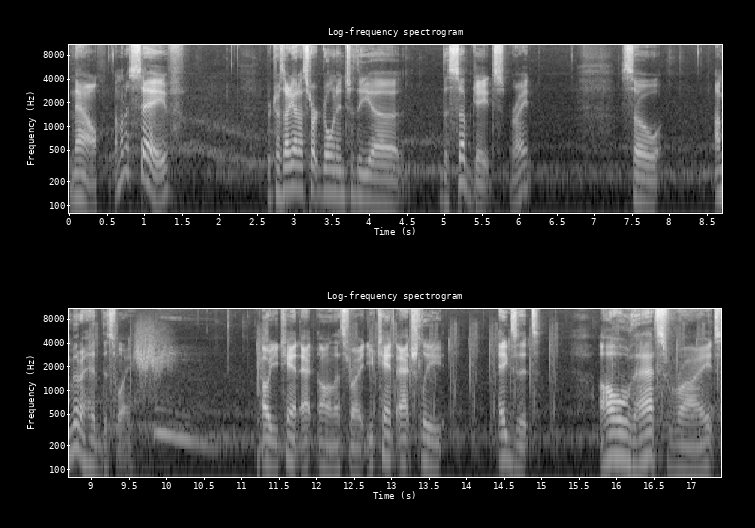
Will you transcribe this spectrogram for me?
Now, I'm gonna save because I gotta start going into the uh, the sub gates, right? So I'm gonna head this way. Oh, you can't act. Oh, that's right. You can't actually exit. Oh, that's right.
